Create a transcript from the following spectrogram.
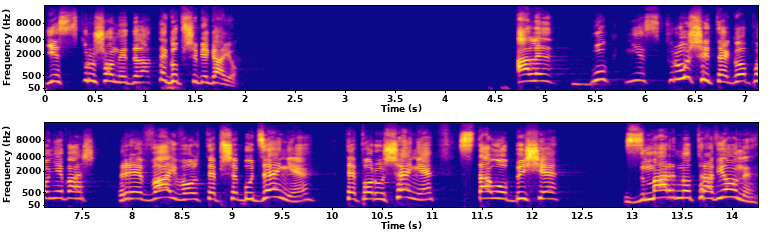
jest skruszony, dlatego przybiegają. Ale Bóg nie skruszy tego, ponieważ revival, te przebudzenie, te poruszenie stałoby się zmarnotrawione,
